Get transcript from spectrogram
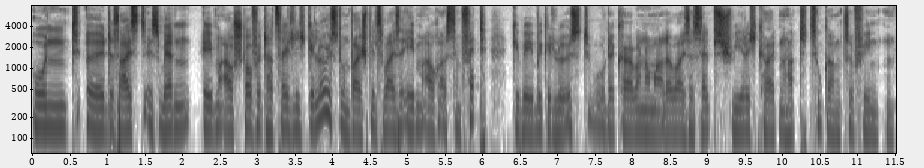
Und äh, das heißt, es werden eben auch Stoffe tatsächlich gelöst und beispielsweise eben auch aus dem Fettgewebe gelöst, wo der Körper normalerweise selbst Schwierigkeiten hat, Zugang zu finden,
